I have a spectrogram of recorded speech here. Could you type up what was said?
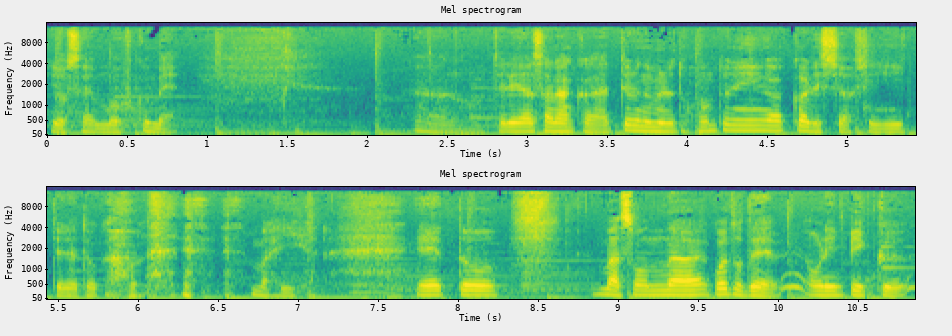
予選も含めあのテレ朝なんかがやってるの見ると本当にがっかりしちゃうし日テレとかもね まあいいや。えっ、ー、とまあそんなことでオリンピック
